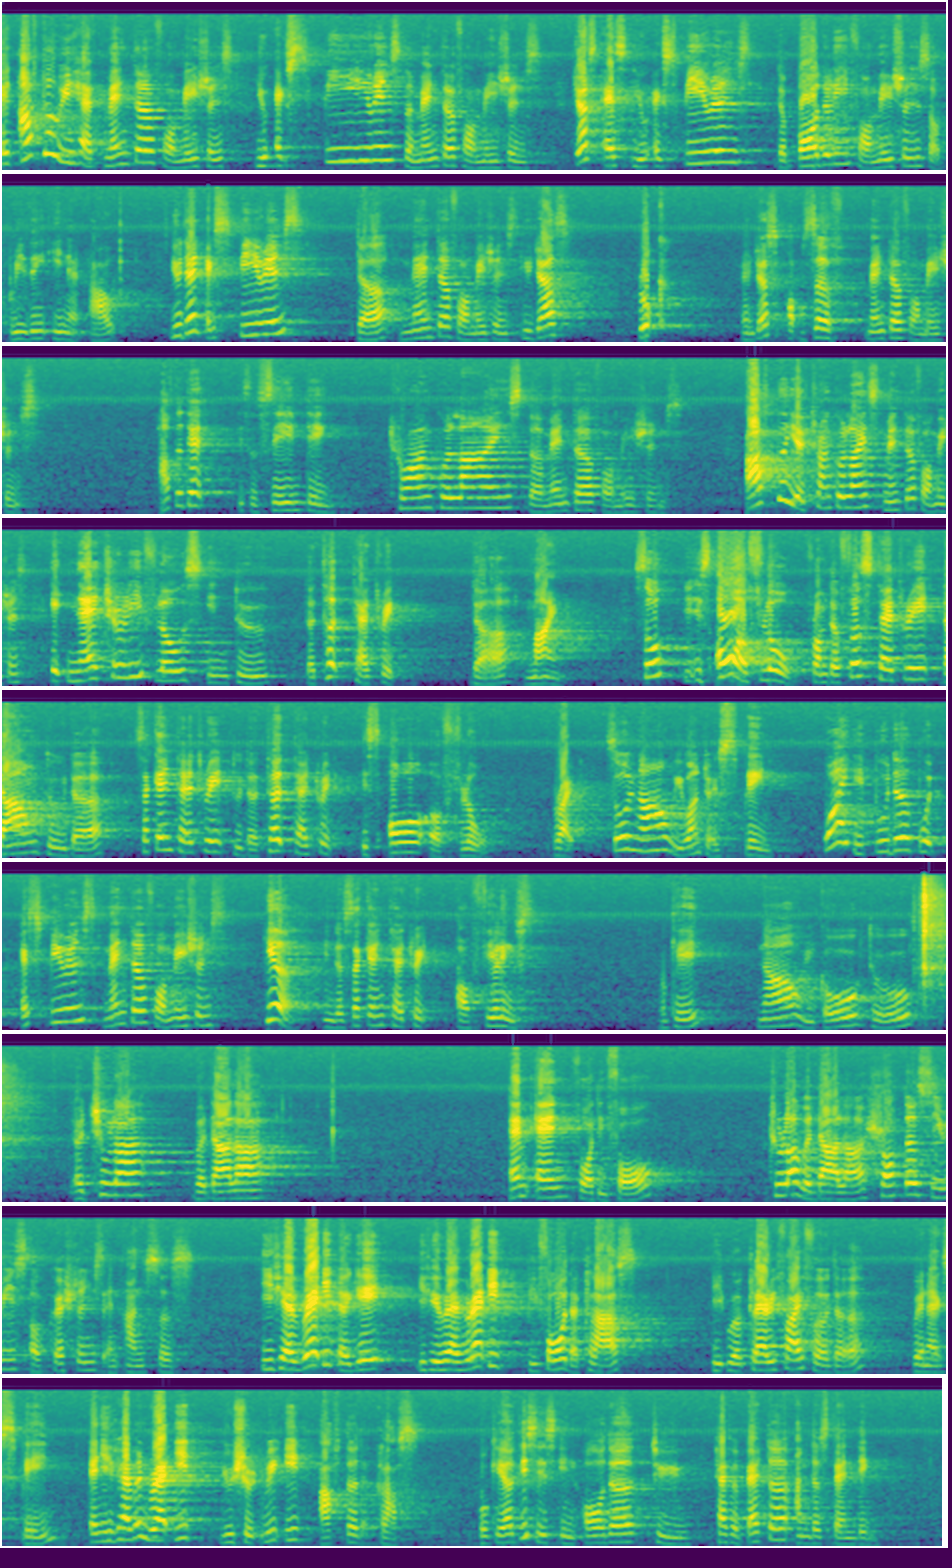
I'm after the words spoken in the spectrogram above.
And after we have mental formations, you experience the mental formations, just as you experience the bodily formations of breathing in and out. You then experience the mental formations. You just look and just observe mental formations. After that, it's the same thing. Tranquilize the mental formations. After you tranquilize mental formations, it naturally flows into the third tetrad, the mind. So it is all a flow from the first tetrad down to the second tetrad to the third tetrad. It's all a flow. Right. So now we want to explain why did Buddha put experience mental formations here in the second tetrad of feelings. Okay. Now we go to the Chula Vedala MN 44 Cūḷavedalla, shorter series of questions and answers. If you have read it again, if you have read it before the class, it will clarify further when I explain. And if you haven't read it, you should read it after the class. Okay, this is in order to have a better understanding.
